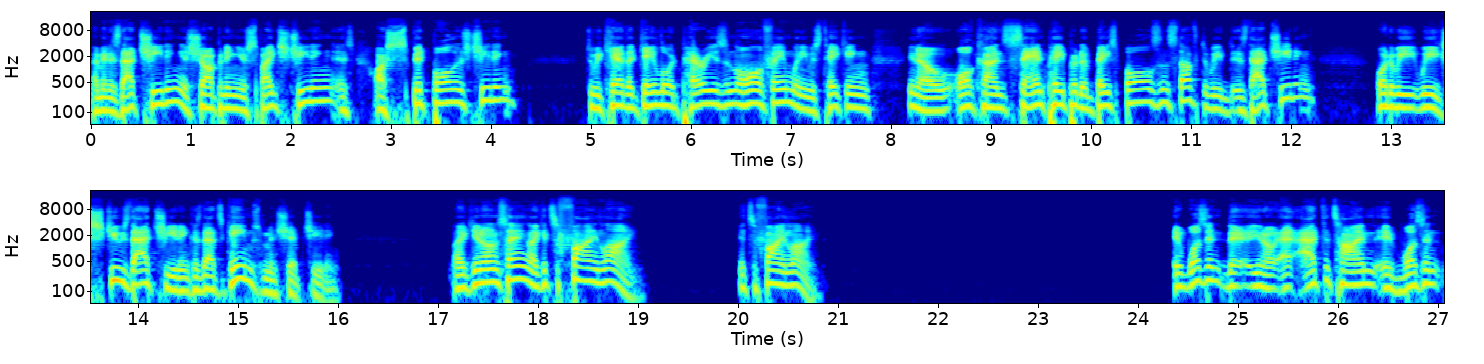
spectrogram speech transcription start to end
I mean, is that cheating? Is sharpening your spikes cheating? Is are spitballers cheating? Do we care that Gaylord Perry is in the Hall of Fame when he was taking, you know, all kinds sandpaper to baseballs and stuff? Do we is that cheating? Or do we we excuse that cheating because that's gamesmanship cheating? Like, you know what I'm saying? Like it's a fine line. It's a fine line. It wasn't you know, at, at the time it wasn't,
